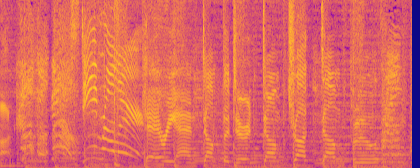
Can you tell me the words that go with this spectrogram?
Truck. Go, go, go! Steamroller! Carry and dump the dirt. Dump truck, dump poo.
